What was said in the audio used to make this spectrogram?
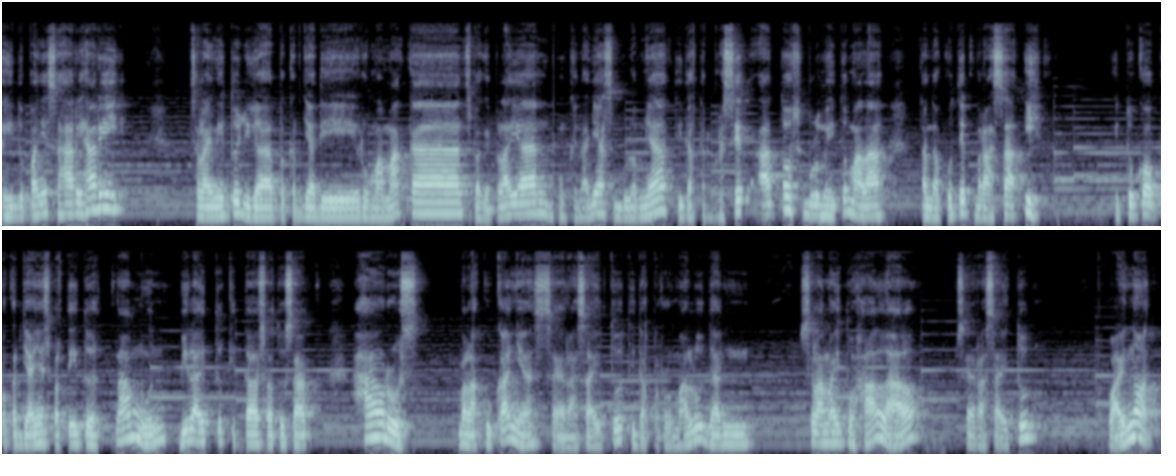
kehidupannya sehari-hari. Selain itu juga bekerja di rumah makan sebagai pelayan, mungkin aja sebelumnya tidak terbersit atau sebelumnya itu malah tanda kutip merasa ih itu kok pekerjaannya seperti itu. Namun bila itu kita suatu saat harus melakukannya, saya rasa itu tidak perlu malu dan selama itu halal, saya rasa itu why not?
